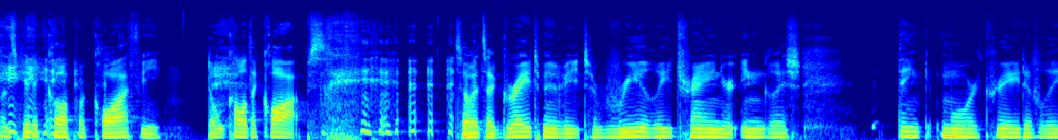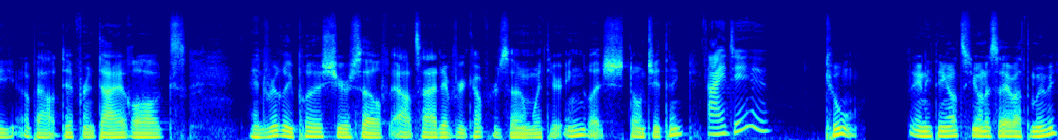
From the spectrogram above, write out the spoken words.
Let's get a cup of coffee. Don't call the cops. So it's a great movie to really train your English, think more creatively about different dialogues, and really push yourself outside of your comfort zone with your English, don't you think? I do. Cool. Anything else you want to say about the movie?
